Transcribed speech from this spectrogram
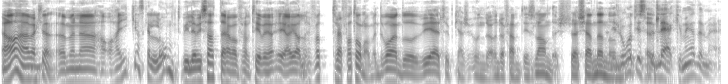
Ja, ja, verkligen. Men, uh, han gick ganska långt. Vill jag. Vi satt där hemma framför tv. Jag, jag har aldrig träffat, träffat honom. Men det var ändå, vi är typ kanske 100-150 Inslanders. Så jag kände ändå... Det låter ju som ett läkemedel med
